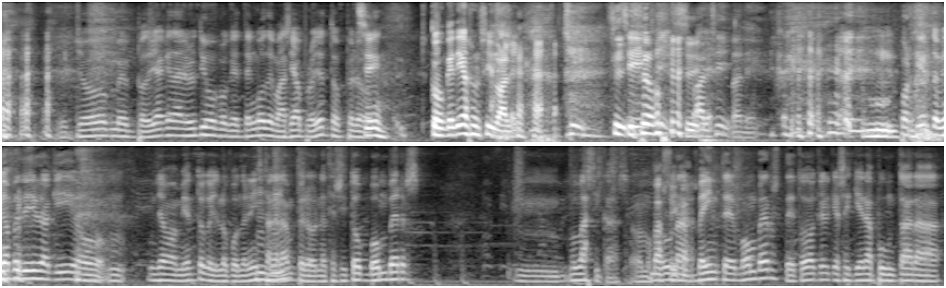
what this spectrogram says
Yo me podría quedar el último porque tengo demasiados proyectos, pero. Sí. Con que digas un sí, vale. sí, sí, ¿no? sí, Vale. Vale. Por cierto, voy a pedir aquí un llamamiento que lo pondré en Instagram, pero necesito bombers mm, básicas. A lo mejor Básicas. unas 20 bombers de todo aquel que se quiera apuntar a...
